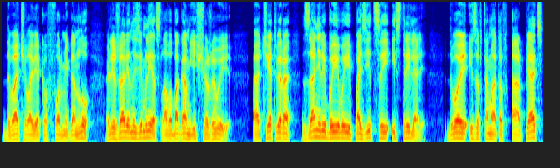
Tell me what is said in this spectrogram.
Два человека в форме ганлу лежали на земле, слава богам, еще живые, а четверо заняли боевые позиции и стреляли. Двое из автоматов Р-5,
